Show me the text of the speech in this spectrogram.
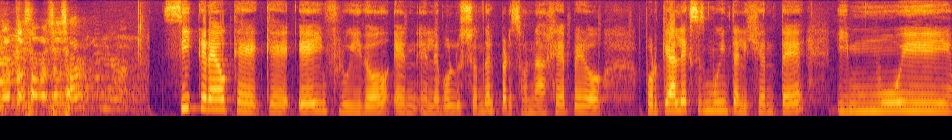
¿No te sabes esa? Sí creo que, que he influido en, en, la evolución del personaje, pero porque Alex es muy inteligente y muy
